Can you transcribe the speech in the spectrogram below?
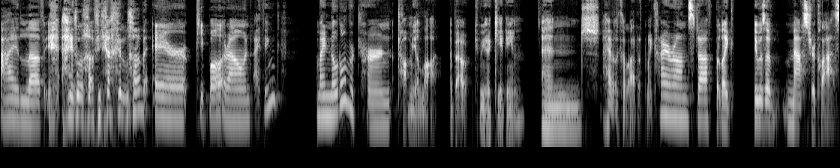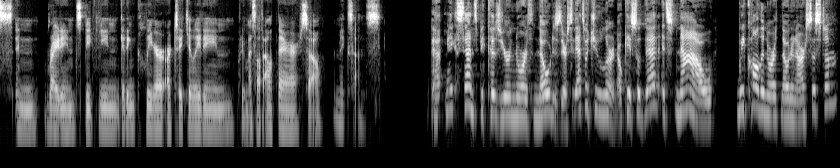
I love, I love, yeah, I love air. People around. I think my nodal return taught me a lot about communicating and I had like a lot of my Chiron stuff, but like it was a master class in writing, speaking, getting clear, articulating, putting myself out there. So it makes sense. That makes sense because your north node is there. See, that's what you learned. Okay, so then it's now we call the north node in our system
